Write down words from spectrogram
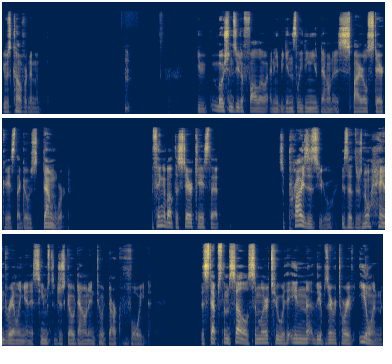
He was covered in it. Hmm. He motions you to follow, and he begins leading you down a spiral staircase that goes downward. The thing about the staircase that surprises you is that there's no hand railing and it seems to just go down into a dark void. The steps themselves, similar to within the observatory of Elon,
